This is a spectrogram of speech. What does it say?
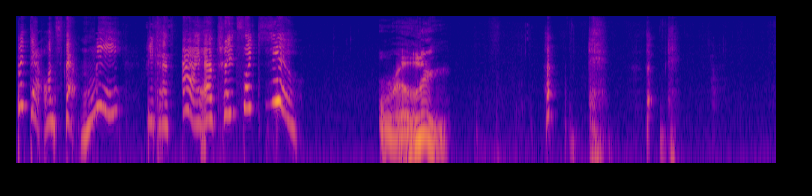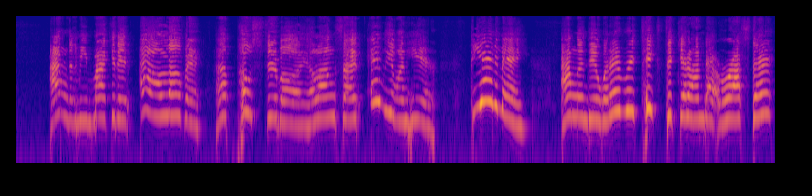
But that won't stop me because I have traits like you. Really? I'm gonna be marketed all over, a poster boy alongside everyone here. The anime. I'm gonna do whatever it takes to get on that roster.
